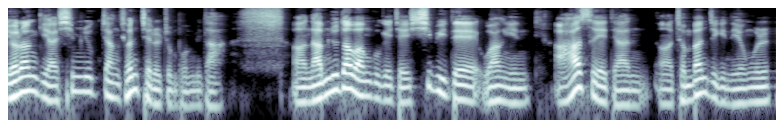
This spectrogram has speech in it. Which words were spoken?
열왕기하 16장 전체를 좀 봅니다. 어, 남유다 왕국의 제 12대 왕인 아하스에 대한 어, 전반적인 내용을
